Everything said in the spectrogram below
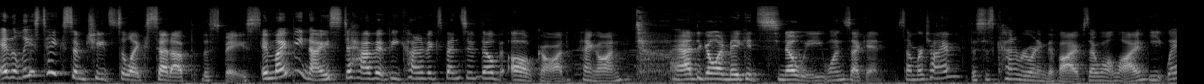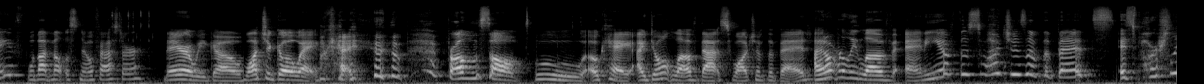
It at least takes some cheats to like set up the space. It might be nice to have it be kind of expensive though. Oh God, hang on. I had to go and make it snowy. One second. Summertime? This is kind of ruining the vibes, I won't lie. Heat wave? Will that melt the snow faster? There we go. Watch it go away. Okay. Problem solved. Ooh, okay. I don't love that swatch of the bed. I don't really love any of the swatches of the beds. It's partially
